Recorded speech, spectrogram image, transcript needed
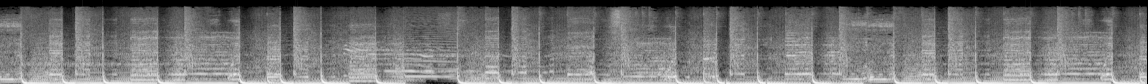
We're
